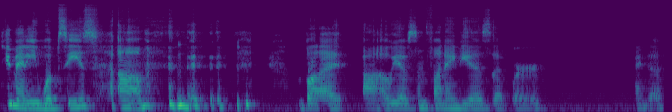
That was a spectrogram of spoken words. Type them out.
too many whoopsies. Um, but uh, we have some fun ideas that we're kind of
